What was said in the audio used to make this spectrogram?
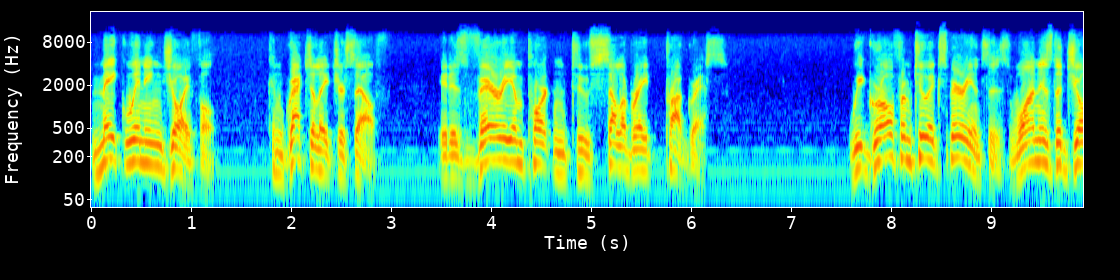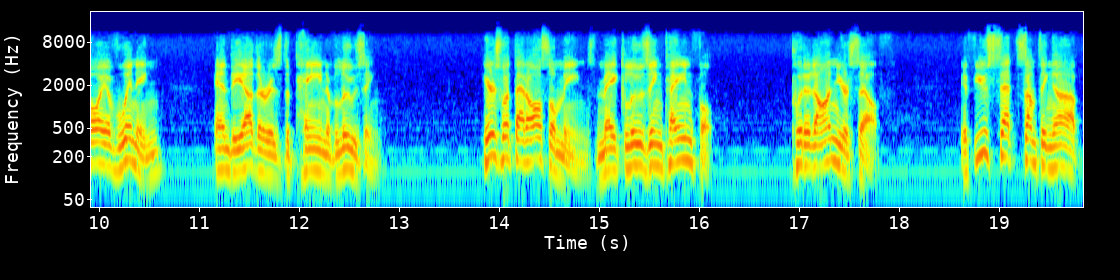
Make winning joyful. Congratulate yourself. It is very important to celebrate progress. We grow from two experiences. One is the joy of winning, and the other is the pain of losing. Here's what that also means. Make losing painful. Put it on yourself. If you set something up,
